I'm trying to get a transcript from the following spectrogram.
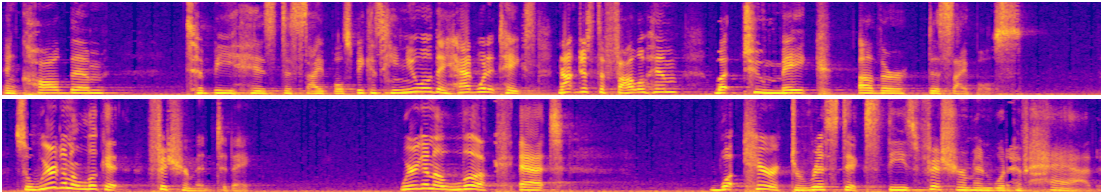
and called them to be his disciples because he knew they had what it takes, not just to follow him, but to make other disciples. So we're going to look at fishermen today. We're going to look at what characteristics these fishermen would have had.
